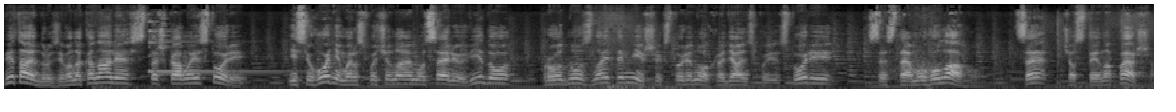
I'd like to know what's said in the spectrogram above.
Вітаю, друзі! Ви на каналі Стежками історії. І сьогодні ми розпочинаємо серію відео про одну з найтемніших сторінок радянської історії систему ГУЛАГу. Це частина перша.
